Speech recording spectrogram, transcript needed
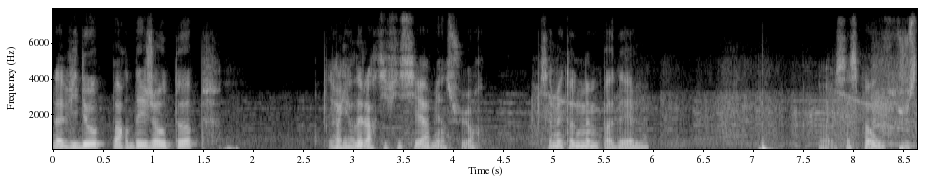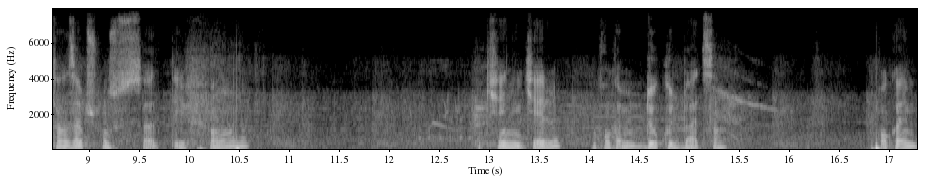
La vidéo part déjà au top. Et regardez l'artificière, bien sûr. Ça m'étonne même pas d'elle. Euh, ça c'est pas ouf, juste un zap, je pense que ça défend. Ok, nickel. On prend quand même deux coups de bats. Hein. On prend quand même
